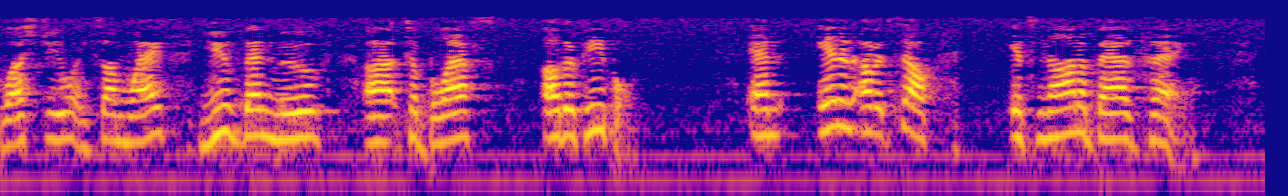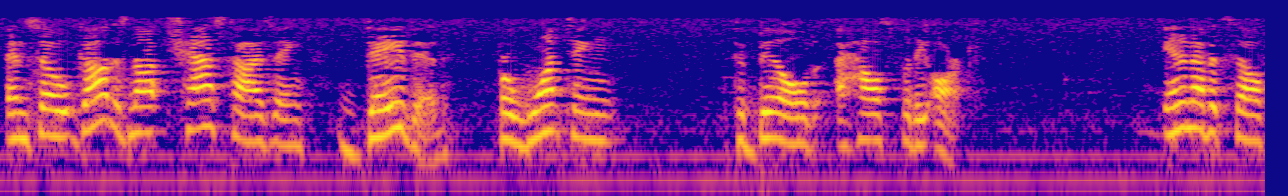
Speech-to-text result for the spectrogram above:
blessed you in some way, you've been moved uh, to bless other people. And in and of itself, it's not a bad thing. And so God is not chastising David for wanting to build a house for the ark. In and of itself,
